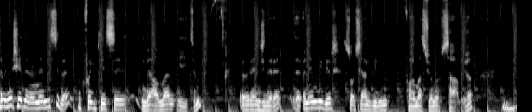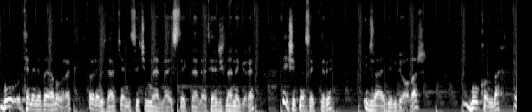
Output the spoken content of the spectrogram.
Tabii her şeyden önemlisi de hukuk fakültesinde alınan eğitim öğrencilere e, önemli bir sosyal bilim formasyonu sağlıyor. Bu temele dayalı olarak öğrenciler kendi seçimlerine, isteklerine, tercihlerine göre değişik meslekleri icra edebiliyorlar. Bu konuda e,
